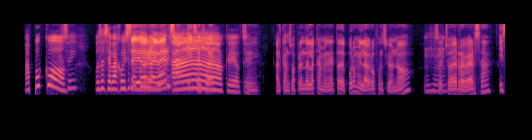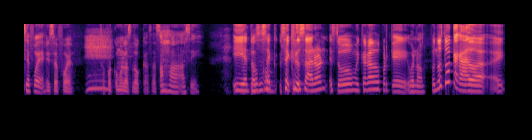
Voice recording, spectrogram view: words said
¿A poco? Sí. O sea, se bajó y se, Se fue dio corriendo? reversa y se fue. Ah, ok, ok. Sí. Alcanzó a prender la camioneta, de puro milagro funcionó. Se echó de reversa Y se fue. y se fue. Se fue como las locas, así. Ajá, así. Y entonces se, se cruzaron, estuvo muy cagado porque, bueno, pues no estuvo cagado, ay,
